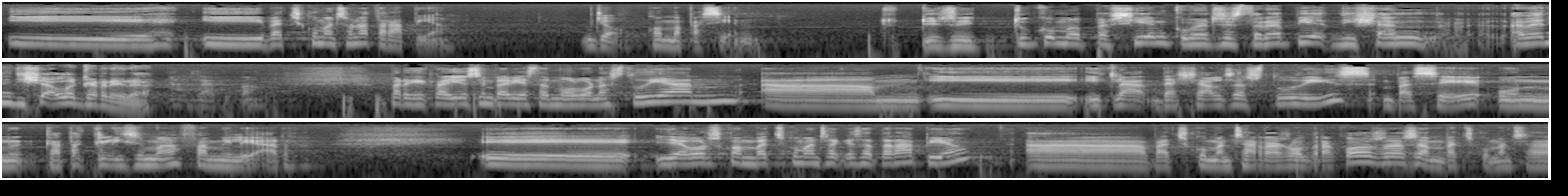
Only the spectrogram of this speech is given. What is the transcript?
i, i vaig començar una teràpia, jo, com a pacient. És a dir, tu com a pacient comences teràpia deixant, havent deixat la carrera. Exacte perquè clar, jo sempre havia estat molt bon estudiant eh, i, i clar, deixar els estudis va ser un cataclisme familiar. Eh, llavors, quan vaig començar aquesta teràpia, eh, vaig començar a resoldre coses, em vaig començar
